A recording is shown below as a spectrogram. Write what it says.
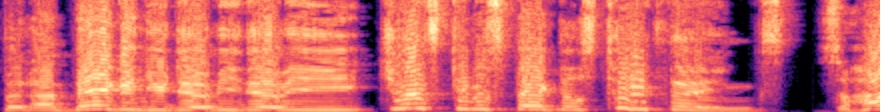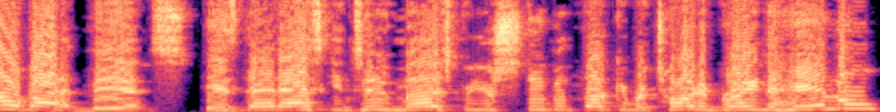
But I'm begging you, WWE, just give us back those two things. So how about it, Vince? Is that asking too much for your stupid fucking retarded brain to handle?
